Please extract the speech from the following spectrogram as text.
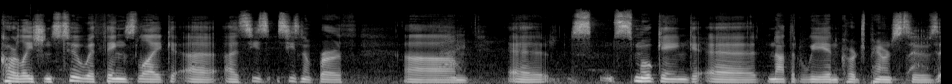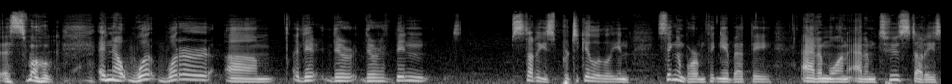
correlations too with things like uh, a season, season of birth. Um, uh, smoking. Uh, not that we encourage parents to uh, smoke. And now, what what are um, there? There there have been studies, particularly in Singapore. I'm thinking about the ATOM one, ATOM two studies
